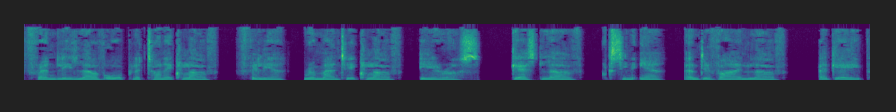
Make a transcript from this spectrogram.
friendly love or platonic love, philia, romantic love, eros, guest love, xenia, and divine love, agape.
